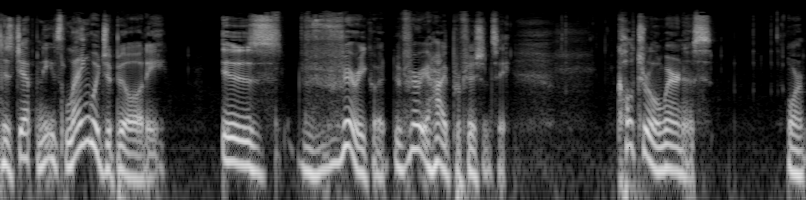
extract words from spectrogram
his Japanese language ability is very good, very high proficiency. Cultural awareness or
